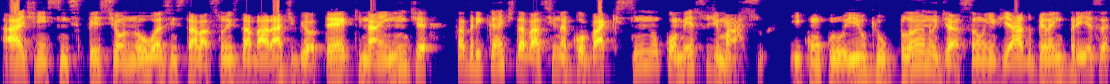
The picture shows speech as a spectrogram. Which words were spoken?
A agência inspecionou as instalações da Bharat Biotech na Índia, fabricante da vacina Covaxin, no começo de março, e concluiu que o plano de ação enviado pela empresa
